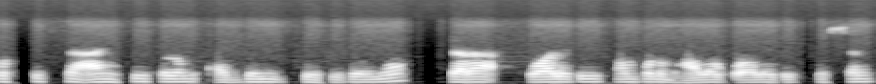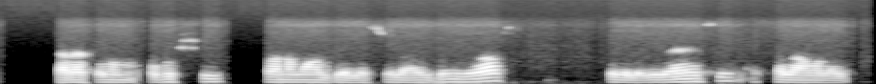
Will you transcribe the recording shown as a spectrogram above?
প্রত্যেকটা আংটি কলম একদম ব্যতিক্রম। যারা কোয়ালিটি সম্পূর্ণ ভালো কোয়ালিটি খুঁজছেন, তারা কলম অবশ্যই স্বর্ণমহল জেলা চলে আসবেন। বিদায় নিচ্ছি। আসসালামু আলাইকুম।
